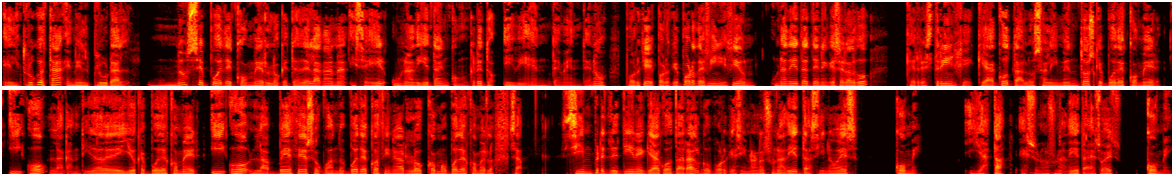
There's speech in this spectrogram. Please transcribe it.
el truco está en el plural. No se puede comer lo que te dé la gana y seguir una dieta en concreto. Evidentemente no. ¿Por qué? Porque por definición, una dieta tiene que ser algo que restringe, que acota los alimentos que puedes comer y o la cantidad de ellos que puedes comer y o las veces o cuando puedes cocinarlo, cómo puedes comerlo. O sea, siempre te tiene que acotar algo porque si no, no es una dieta, sino es come. Y ya está. Eso no es una dieta, eso es come.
